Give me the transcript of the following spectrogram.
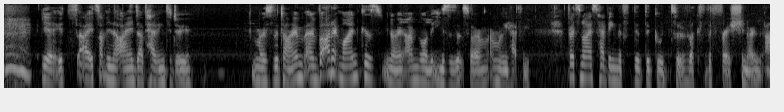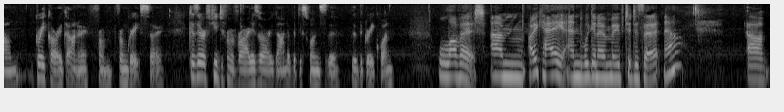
yeah, it's uh, it's something that I end up having to do most of the time, and but I don't mind because you know I'm the one that uses it, so I'm, I'm really happy. But it's nice having the, the, the good sort of like the fresh, you know, um, Greek oregano from from Greece. So because there are a few different varieties of oregano, but this one's the the, the Greek one. Love it. Um, okay, and we're going to move to dessert now. Um,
